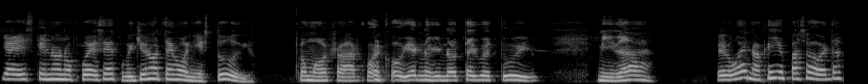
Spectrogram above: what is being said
ya es que no, no puede ser, porque yo no tengo ni estudio. ¿Cómo voy a trabajar con el gobierno si no tengo estudio? Ni nada. Pero bueno, aquello pasó, ¿verdad?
